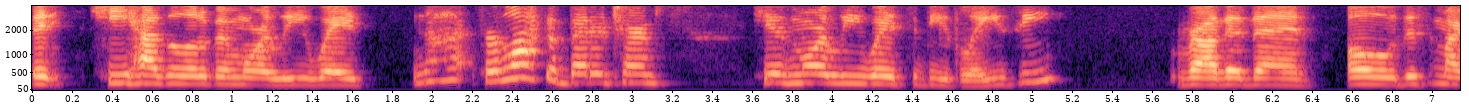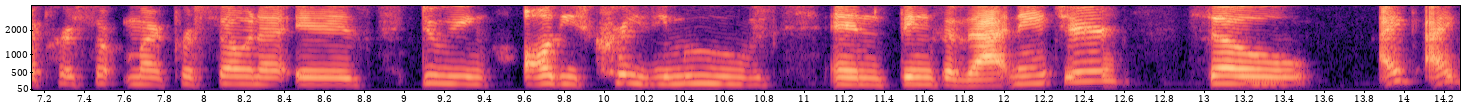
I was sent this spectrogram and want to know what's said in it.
that he has a little bit more leeway, not for lack of better terms, he has more leeway to be lazy rather than oh this is my perso- my persona is doing all these crazy moves and things of that nature. So I, I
